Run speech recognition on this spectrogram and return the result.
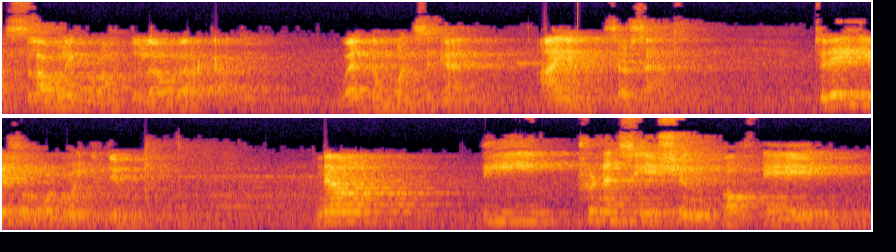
Assalamu alaikum warahmatullahi wabarakatuh. Welcome once again. I am Sir Sam. Today, here's what we're going to do. Now, the pronunciation of a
